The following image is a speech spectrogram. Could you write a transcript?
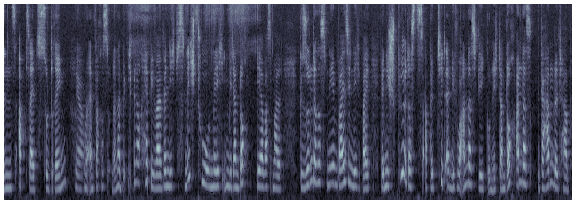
ins Abseits zu drängen. Ja. Und einfach ist, und dann ich bin auch happy, weil wenn ich das nicht tue und wenn ich irgendwie dann doch eher was mal Gesünderes nehme, weiß ich nicht, weil wenn ich spüre, dass das Appetit eigentlich woanders liegt und ich dann doch anders gehandelt habe,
